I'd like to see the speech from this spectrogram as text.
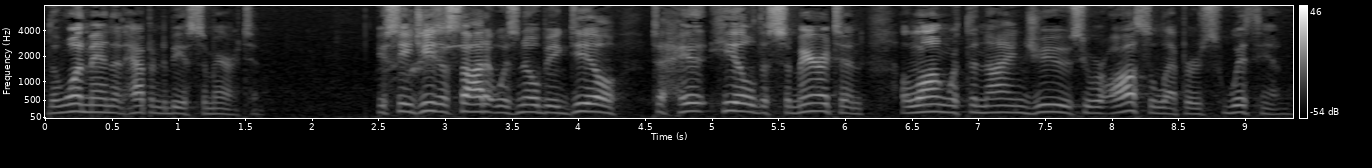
The one man that happened to be a Samaritan. You see, Jesus thought it was no big deal to heal the Samaritan along with the nine Jews who were also lepers with him.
